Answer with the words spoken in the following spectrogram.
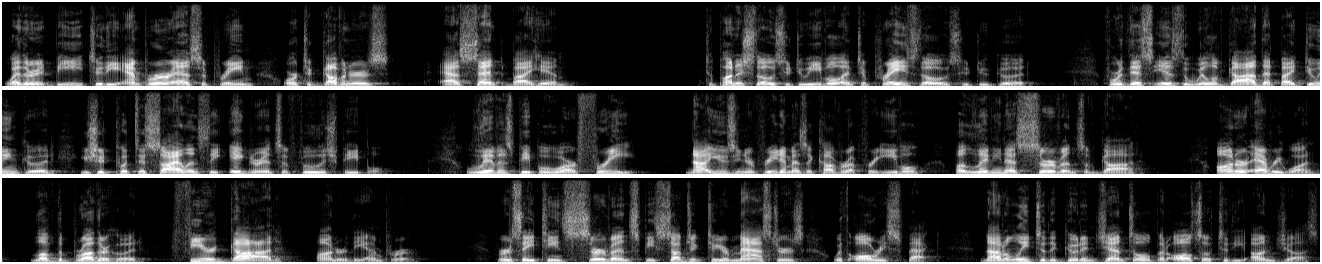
whether it be to the emperor as supreme or to governors as sent by him, to punish those who do evil and to praise those who do good for this is the will of God that by doing good you should put to silence the ignorance of foolish people. Live as people who are free, not using your freedom as a cover up for evil, but living as servants of God. Honor everyone, love the brotherhood, fear God, honor the emperor. Verse 18 Servants, be subject to your masters with all respect, not only to the good and gentle, but also to the unjust.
